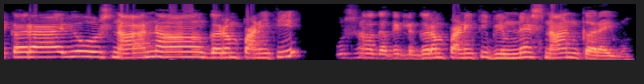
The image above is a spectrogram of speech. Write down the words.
કરાવ્યું સ્નાન, ગરમ પાણીથી ઉષ્ણોદક એટલે ગરમ પાણીથી ભીમને સ્નાન કરાવ્યું.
